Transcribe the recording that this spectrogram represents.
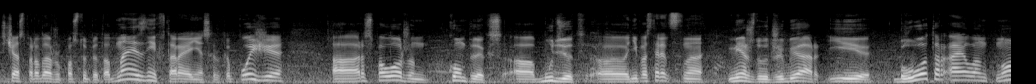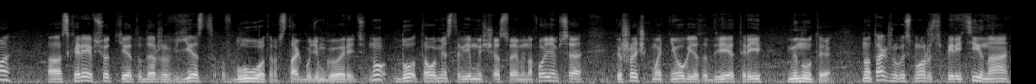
Сейчас в продажу поступит одна из них, вторая несколько позже. А, расположен комплекс а, будет а, непосредственно между GBR и Blue Water Island, но скорее все-таки это даже въезд в Blue Waters, так будем говорить. Ну, до того места, где мы сейчас с вами находимся, пешочком от него где-то 2-3 минуты. Но также вы сможете перейти на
